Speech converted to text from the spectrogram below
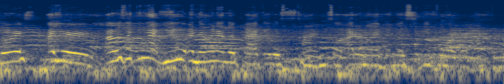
yours, at your, I was looking at you, and then when I looked back, it was time. So I don't know if it was before or after.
